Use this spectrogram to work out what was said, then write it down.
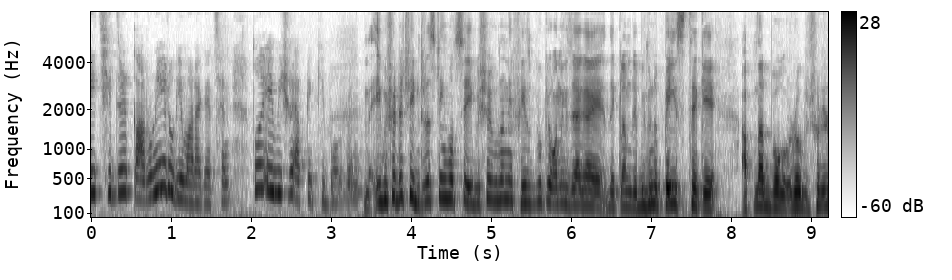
এই ছিদ্রের কারণেই রোগী মারা গেছেন। তো এই বিষয়ে আপনি কি বলবেন? এই বিষয়টা হচ্ছে ইন্টারেস্টিং হচ্ছে এই বিষয়গুলো নিয়ে ফেসবুকে অনেক জায়গায় দেখলাম যে বিভিন্ন পেজ থেকে আপনার রোগ শরীর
